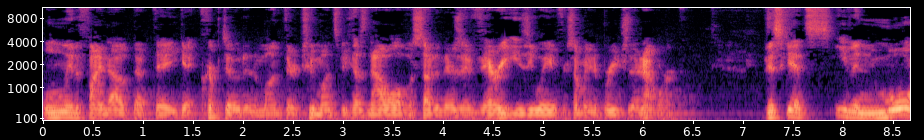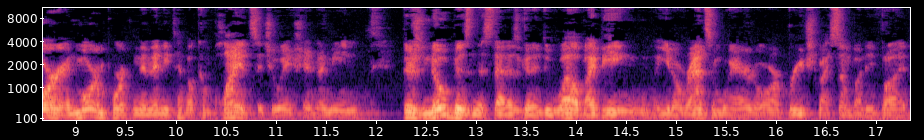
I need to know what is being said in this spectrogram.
only to find out that they get cryptoed in a month or two months because now all of a sudden there's a very easy way for somebody to breach their network. This gets even more and more important in any type of compliance situation. I mean, there's no business that is going to do well by being you know ransomware or breached by somebody but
